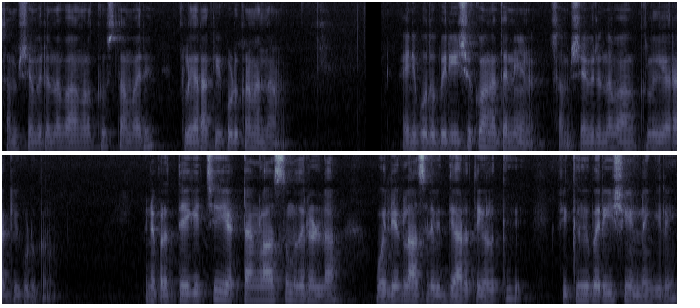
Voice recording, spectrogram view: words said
സംശയം വരുന്ന ഭാഗങ്ങളൊക്കെ ഉസ്താന്മാർ ക്ലിയർ ആക്കി കൊടുക്കണമെന്നാണ്. അതിന് പൊതുപരീക്ഷയ്ക്കും അങ്ങനെ തന്നെയാണ്. സംശയം വരുന്ന ഭാഗം ക്ലിയർ ആക്കി കൊടുക്കണം. പിന്നെ പ്രത്യേകിച്ച് എട്ടാം ക്ലാസ് മുതലുള്ള വലിയ ക്ലാസ്സിലെ വിദ്യാർത്ഥികൾക്ക് ഫിഖ് പരീക്ഷ ഉണ്ടെങ്കിൽ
